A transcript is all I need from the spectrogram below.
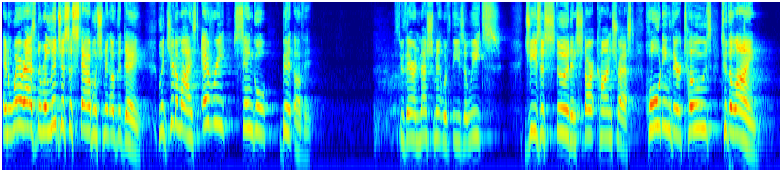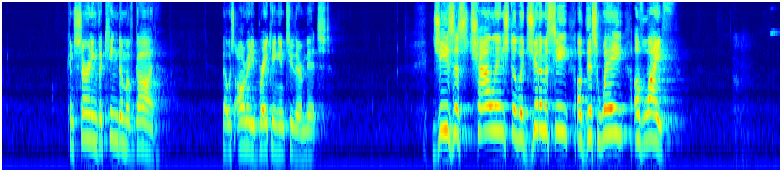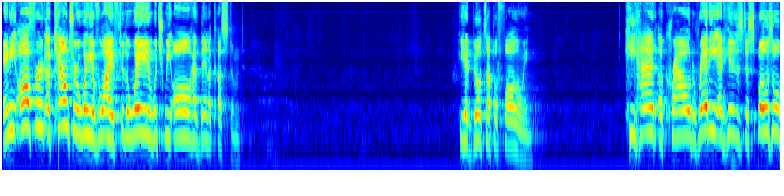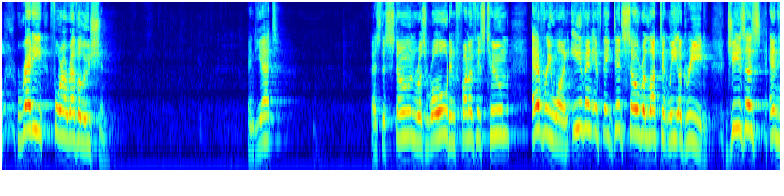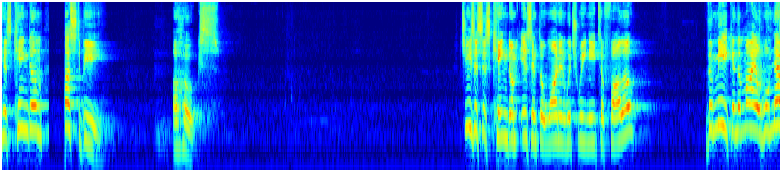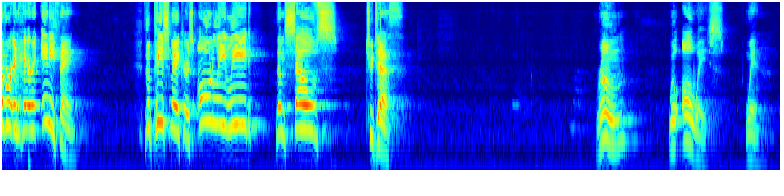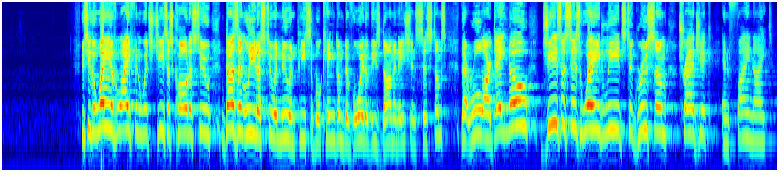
and whereas the religious establishment of the day legitimized every single bit of it, through their enmeshment with these elites, Jesus stood in stark contrast, holding their toes to the line concerning the kingdom of God that was already breaking into their midst. Jesus challenged the legitimacy of this way of life. And he offered a counter way of life to the way in which we all have been accustomed. He had built up a following he had a crowd ready at his disposal, ready for a revolution. And yet, as the stone was rolled in front of his tomb, everyone, even if they did so reluctantly, agreed Jesus and his kingdom must be a hoax. Jesus' kingdom isn't the one in which we need to follow. The meek and the mild will never inherit anything. The peacemakers only lead themselves to death. Rome will always win. You see, the way of life in which Jesus called us to doesn't lead us to a new and peaceable kingdom devoid of these domination systems that rule our day. No, Jesus' way leads to gruesome, tragic, and finite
